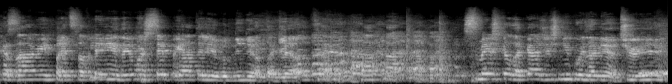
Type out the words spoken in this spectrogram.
каза ми представление да имаш все приятели и роднини да гледат. Смешка да кажеш, никой да ни я чуе.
